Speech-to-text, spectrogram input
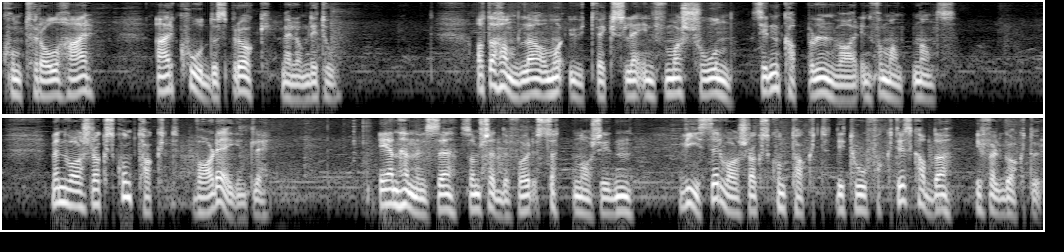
Kontroll her, er kodespråk mellom de to. At det handla om å utveksle informasjon, siden Cappelen var informanten hans. Men hva slags kontakt var det egentlig? En hendelse som skjedde for 17 år siden, viser hva slags kontakt de to faktisk hadde, ifølge aktor.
